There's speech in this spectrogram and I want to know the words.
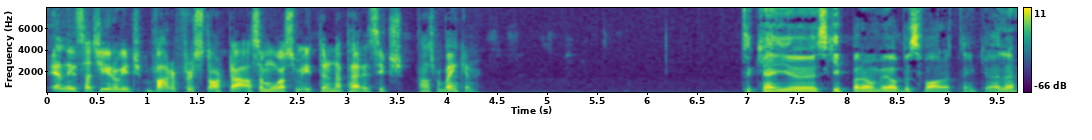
Enis Sacirovic, varför starta Asamoah som ytter när Perisic fanns på bänken? du kan ju skippa det om vi har besvarat tänker jag, eller?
